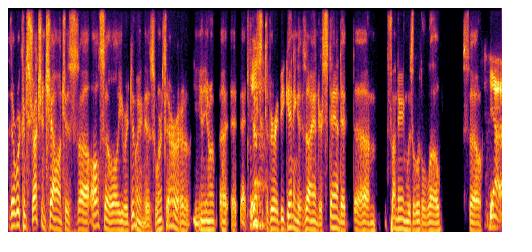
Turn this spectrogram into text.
there were construction challenges uh, also while you were doing this, weren't there? Uh, you know, uh, at, at yeah. least at the very beginning, as I understand it, um, funding was a little low. So yeah,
